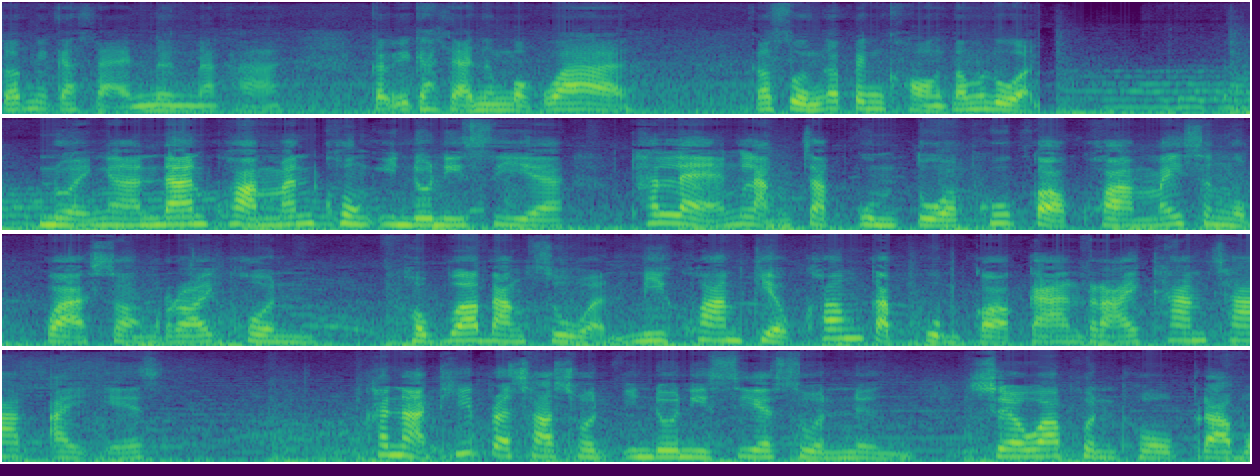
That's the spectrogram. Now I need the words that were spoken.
ก็มีกระแสหนึ่งนะคะ กับอีกกระแสหนึ่งบอกว่ากระสุนก็เป็นของตำรวจ หน่วยงานด้านความมั่นคงอินโดนีเซียถแถลงหลังจับกลุ่มตัวผู้ก่อความไม่สงบกว่า 200 คน พบว่าบางส่วนมีความเกี่ยวข้องกับกลุ่มก่อการร้ายข้ามชาติ IS ขณะที่ประชาชนอินโดนีเซียส่วนหนึ่ง เชื่อว่าพลโทปราโบ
